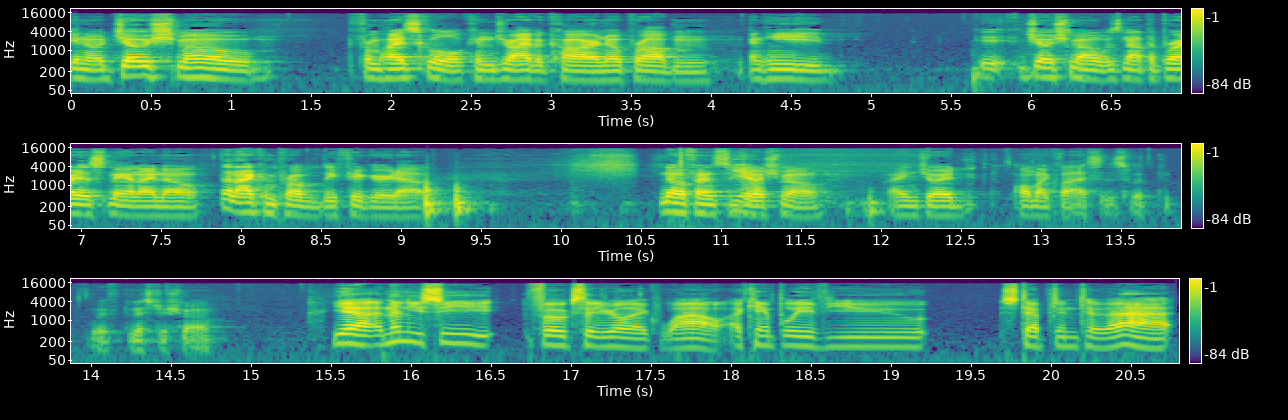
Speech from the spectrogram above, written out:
you know Joe Schmo from high school can drive a car no problem, and he Joe Schmo was not the brightest man I know, then I can probably figure it out. No offense to Yeah. Joe Schmo, I enjoyed all my classes with with Mr. Schmo. Yeah, and then you see folks that you're like, wow, I can't believe you stepped into that.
